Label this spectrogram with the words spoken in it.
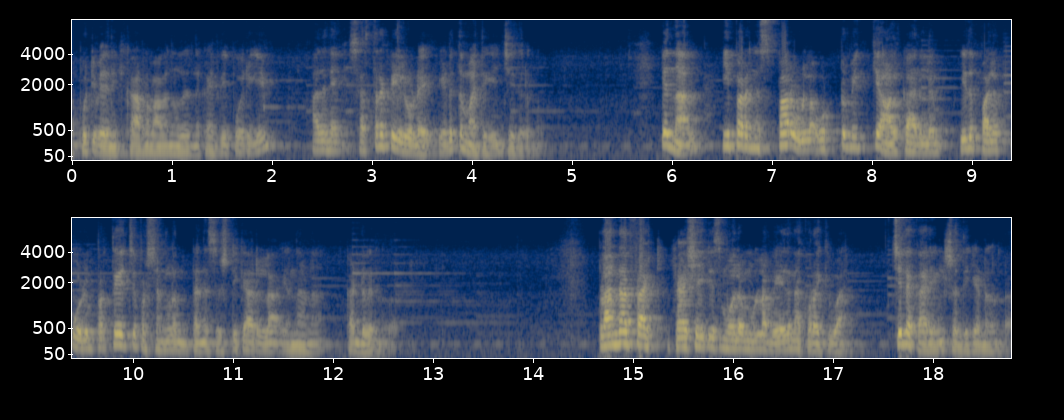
ഉപ്പൂറ്റി വേദനയ്ക്ക് കാരണമാകുന്നത് എന്ന് കരുതി പോരുകയും അതിനെ ശസ്ത്രക്രിയയിലൂടെ എടുത്തു മാറ്റുകയും ചെയ്തിരുന്നു. എന്നാൽ ഈ പറഞ്ഞ സ്പർ ഉള്ള ഒട്ടുമിക്ക ആൾക്കാരിലും ഇത് പലപ്പോഴും പ്രത്യേകിച്ച് പ്രശ്നങ്ങളൊന്നും തന്നെ സൃഷ്ടിക്കാറില്ല എന്നാണ് കണ്ടുവരുന്നത്. പ്ലാന്റാർ ഫാഷൈറ്റിസ് മൂലമുള്ള വേദന കുറയ്ക്കുവാൻ ചില കാര്യങ്ങൾ ശ്രദ്ധിക്കേണ്ടതുണ്ട്.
